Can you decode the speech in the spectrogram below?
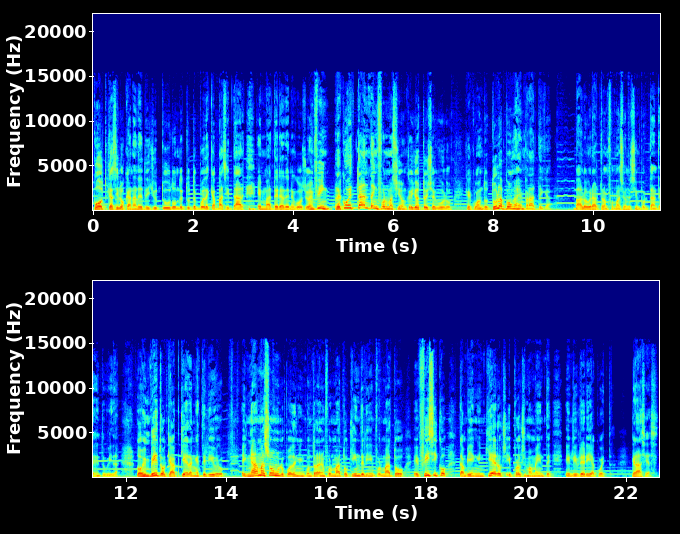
podcasts y los canales de YouTube donde tú te puedes capacitar en materia de negocio. En fin, recoge tanta información que yo estoy seguro que cuando tú la pongas en práctica, va a lograr transformaciones importantes en tu vida. Los invito a que adquieran este libro. En Amazon lo pueden encontrar en formato Kindle y en formato eh, físico, también en Kierox y próximamente en Librería Cuesta. Gracias.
